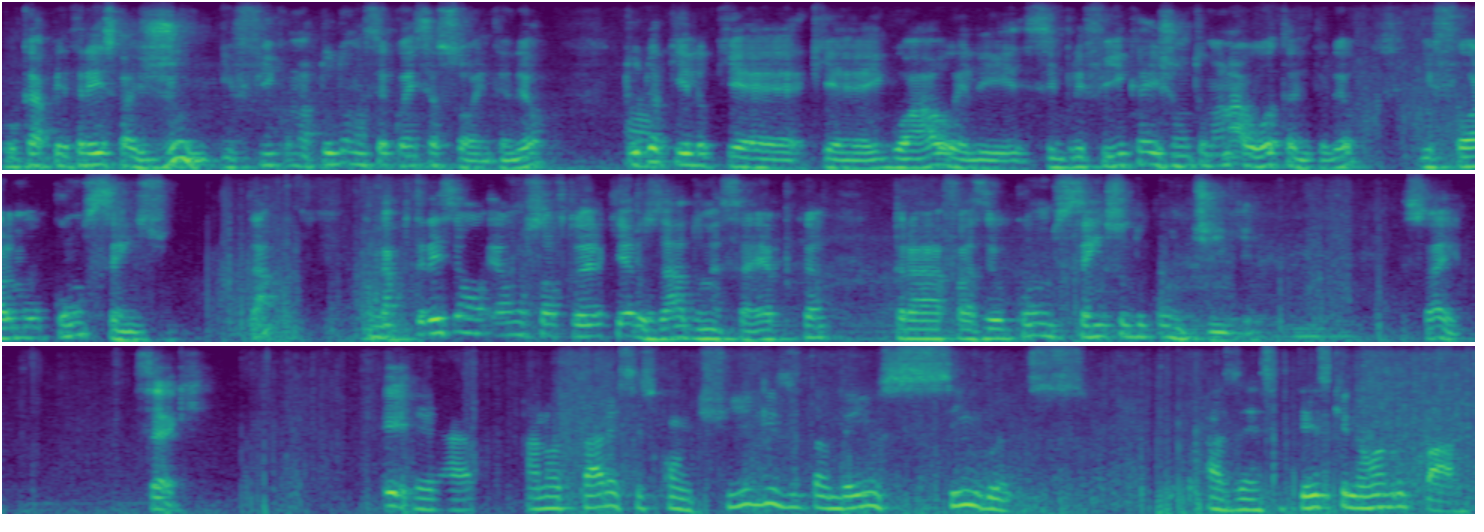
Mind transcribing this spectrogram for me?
O CAP3 faz jum e fica uma, tudo uma sequência só, entendeu? Tudo aquilo que é, que é igual, ele simplifica e junta uma na outra, entendeu? E forma o consenso, tá? O Cap3 é um, é um software que era usado nessa época para fazer o consenso do contig. Isso aí. Segue. E... É, anotar esses contigs e também os singlets, as STs que não agruparam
